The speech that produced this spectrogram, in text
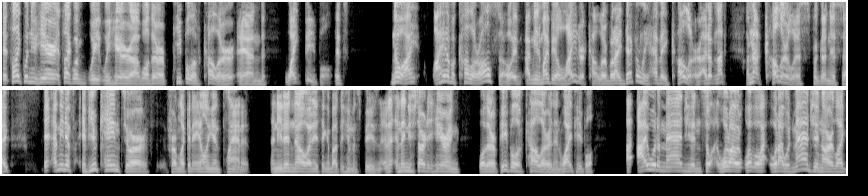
It's like when you hear it's like when we we hear uh, well there are people of color and white people. It's no i i have a color also. I mean it might be a lighter color but i definitely have a color. I'm not i'm not colorless for goodness sake. I mean if if you came to earth from like an alien planet and you didn't know anything about the human species and, and then you started hearing well there are people of color and then white people I, would imagine so what I what, what I would imagine are like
